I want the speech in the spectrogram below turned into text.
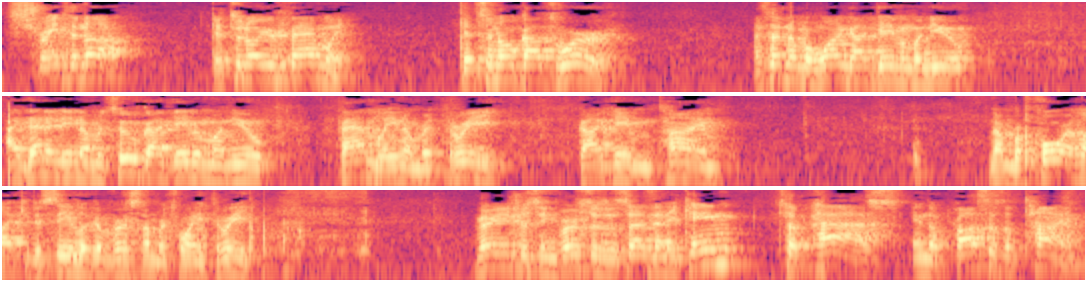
Strengthen up. Get to know your family. Get to know God's Word. I said number one, God gave him a new identity. Number two, God gave him a new family. Number three, God gave him time. Number four, I'd like you to see, look at verse number 23. Very interesting verses. It says, And it came to pass in the process of time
